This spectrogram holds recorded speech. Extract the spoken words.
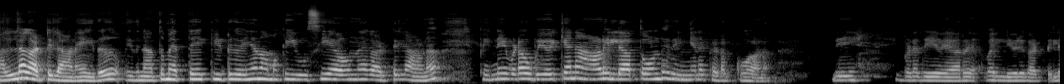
നല്ല കട്ടിലാണ് ഇത്. ഇതിനകത്ത് മെത്തയൊക്കെ ഇട്ട് കഴിഞ്ഞാൽ നമുക്ക് യൂസ് ചെയ്യാവുന്ന കട്ടിലാണ്. പിന്നെ ഇവിടെ ഉപയോഗിക്കാൻ ആളില്ലാത്തതുകൊണ്ട് ഇതിങ്ങനെ കിടക്കുവാണ്. ദേ ഇവിടെ ദേ വേറെ വലിയൊരു കട്ടിൽ.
